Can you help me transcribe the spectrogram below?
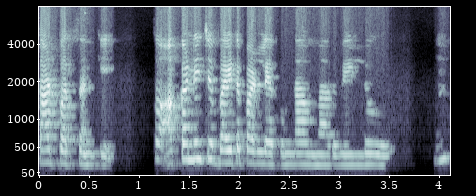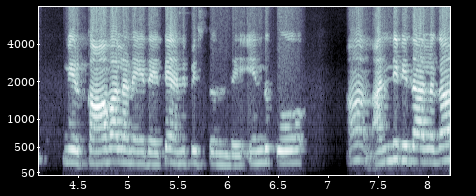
థర్డ్ పర్సన్కి సో అక్కడి నుంచి బయటపడలేకుండా ఉన్నారు వీళ్ళు. మీరు కావాలనేది అయితే అనిపిస్తుంది. ఎందుకు? అన్ని విధాలుగా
